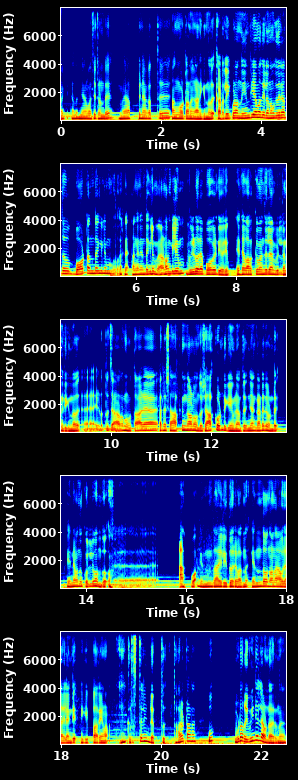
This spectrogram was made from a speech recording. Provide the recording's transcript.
ഓക്കെ അത് ഞാൻ വെച്ചിട്ടുണ്ട്. മാപ്പിനകത്ത് അങ്ങോട്ടാണ് കാണിക്കുന്നത്. കടലിൽ കൂടെ നീന്തിയാൽ മതിയല്ല. നമുക്ക് ഇതിനകത്ത് ബോട്ട് എന്തെങ്കിലും അങ്ങനെ എന്തെങ്കിലും വേണമെങ്കിലും വീട് വരെ പോകേണ്ടി വരും. എന്റെ വർക്ക് ബെഞ്ചെല്ലാം വീട്ടിലാണ് ഇരിക്കുന്നത്. എടുത്ത് ചാടുന്നു. താഴെ വല്ല ഷാർക്കും കാണുമെന്തോ? ഷാർക്കുണ്ട് ഗെയിമിനകത്ത് ഞാൻ കണ്ടിട്ടുണ്ട്. എന്നെ ഒന്ന് കൊല്ലുമെന്തോ? പോവാം. എന്തായാലും ഇതുവരെ വന്ന് എന്തോന്നാണ് ആ ഒരു ഐലൻഡ് എനിക്ക് പറയണം. ക്രിസ്റ്റലിൻ ഡെപ്ത് താഴോട്ടാണ്? ഓ ഇവിടെ റിവീനെല്ലാം ഉണ്ടായിരുന്നു?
